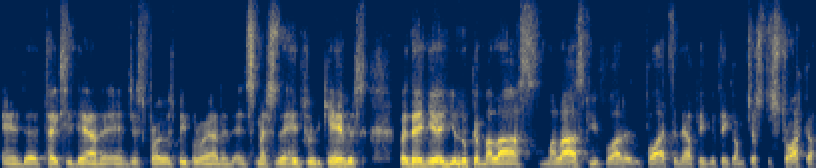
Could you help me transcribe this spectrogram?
and uh, takes you down and just throws people around and, and, smashes their head through the canvas. But then you you look at my last my last few fight, fights, and now people think I'm just a striker.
